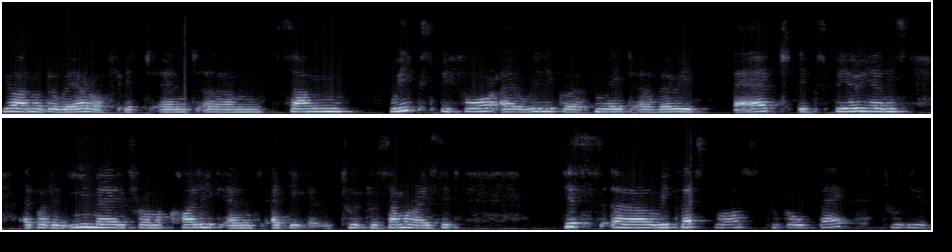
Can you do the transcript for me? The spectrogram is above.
you are not aware of it. And um, some weeks before, I really got, made a very bad experience. I got an email from a colleague, and at the to, to summarize it, his uh, request was to go back to the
